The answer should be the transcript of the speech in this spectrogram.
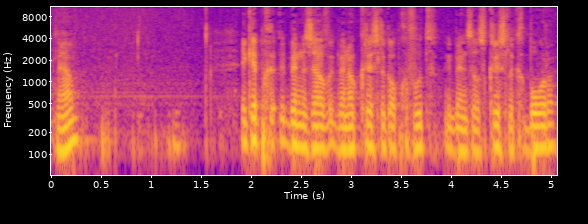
Ja. Ik, heb, ik ben zelf, ik ben ook christelijk opgevoed. Ik ben zelfs christelijk geboren.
